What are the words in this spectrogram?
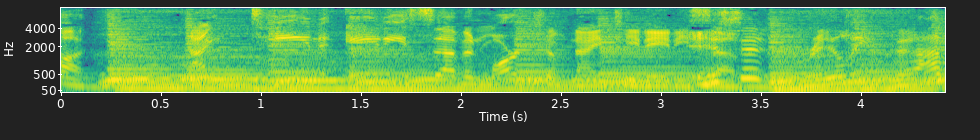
Song, 1987, March of 1987. Is it really that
